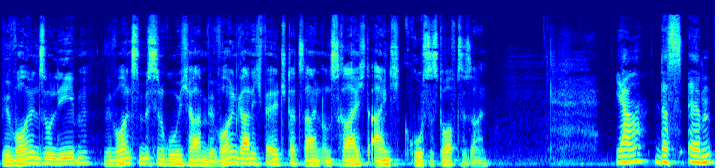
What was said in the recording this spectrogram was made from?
Wir wollen so leben, wir wollen es ein bisschen ruhig haben, wir wollen gar nicht Weltstadt sein, uns reicht eigentlich großes Dorf zu sein. Ja, das, ähm,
